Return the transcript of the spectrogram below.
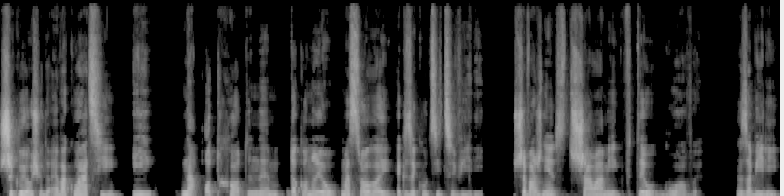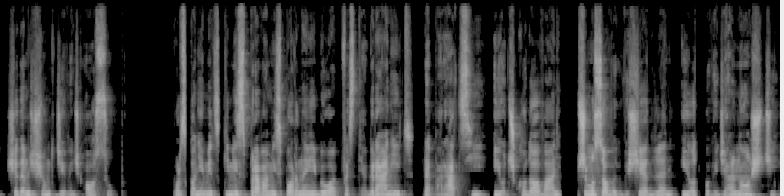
Szykują się do ewakuacji i na odchodnym dokonują masowej egzekucji cywili, przeważnie strzałami w tył głowy. Zabili 79 osób. Polsko-niemieckimi sprawami spornymi była kwestia granic, reparacji i odszkodowań, przymusowych wysiedleń i odpowiedzialności.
